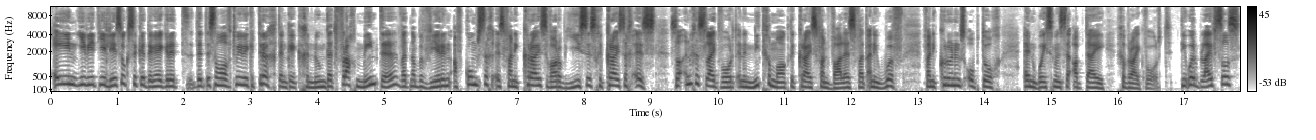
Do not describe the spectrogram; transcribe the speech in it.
En jy weet jy lees ook sulke dinge ek het dit dit is nou al 2 weke terug dink ek genoem dat fragmente wat na bewering afkomstig is van die kruis waarop Jesus gekruisig is, sal ingesluit word in 'n nuutgemaakte kruis van Wallis wat aan die hoof van die kroningsoptog in Westminster Abbey gebruik word. Die oorblyfsels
